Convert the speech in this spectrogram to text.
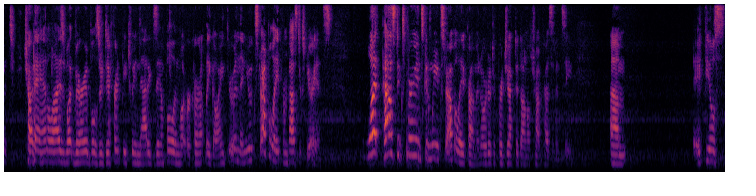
try to analyze what variables are different between that example and what we're currently going through, and then you extrapolate from past experience. What past experience can we extrapolate from in order to project a Donald Trump presidency? Um, it feels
